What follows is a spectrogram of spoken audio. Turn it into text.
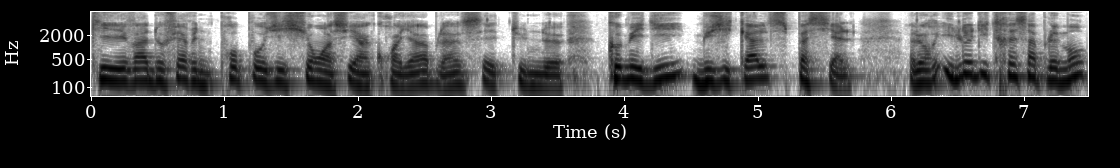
qui va nous faire une proposition assez incroyable. Hein. C'est une comédie musicale spatiale. Alors, il le dit très simplement.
